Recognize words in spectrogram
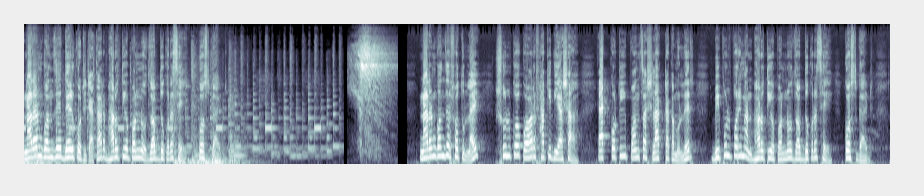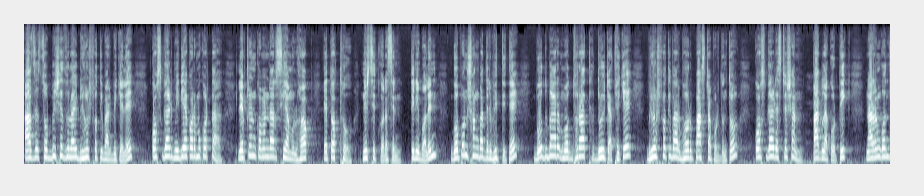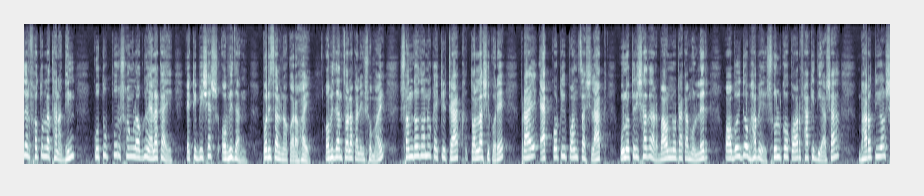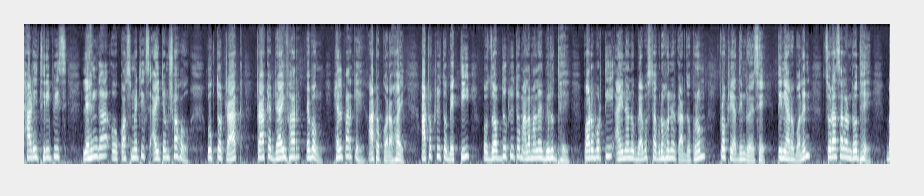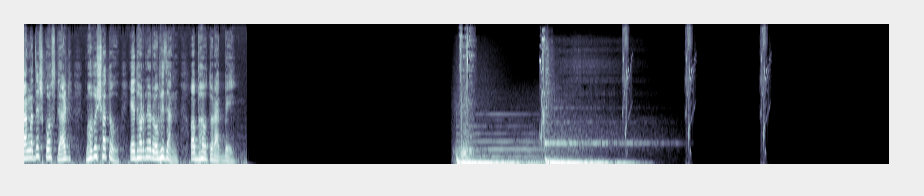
নারায়ণগঞ্জে দেড় কোটি টাকার ভারতীয় পণ্য জব্দ করেছে কোস্টগার্ড নারায়ণগঞ্জের ফতুল্লায় শুল্ক কর ফাঁকি দিয়ে আসা এক কোটি পঞ্চাশ লাখ টাকা মূল্যের বিপুল পরিমাণ ভারতীয় পণ্য জব্দ করেছে কোস্টগার্ড আজ চব্বিশে জুলাই বৃহস্পতিবার বিকেলে কোস্টগার্ড মিডিয়া কর্মকর্তা লেফটেন্যান্ট কমান্ডার সিয়ামুল হক এ তথ্য নিশ্চিত করেছেন। তিনি বলেন, গোপন সংবাদের ভিত্তিতে বুধবার মধ্যরাত দুইটা থেকে বৃহস্পতিবার ভোর পাঁচটা পর্যন্ত কোস্টগার্ড স্টেশন, পাগলা কর্তৃক নারায়ণগঞ্জের ফতুল্লা থানাধীন কুতুবপুর সংলগ্ন এলাকায় একটি বিশেষ অভিযান পরিচালনা করা হয়। অভিযান চলাকালীন সময় সন্দেহজনক একটি ট্রাক তল্লাশি করে প্রায় এক কোটি পঞ্চাশ লাখ উনত্রিশ হাজার বাউন্ন টাকা মূল্যের অবৈধভাবে শুল্ক কর ফাঁকি দিয়ে আসা ভারতীয় শাড়ি থ্রি পিস লেহেঙ্গা ও কসমেটিক্স আইটেম সহ উক্ত ট্রাক ট্রাকের ড্রাইভার এবং হেলপারকে আটক করা হয়। আটককৃত ব্যক্তি ও জব্দকৃত মালামালের বিরুদ্ধে পরবর্তী আইনানুগ ব্যবস্থা গ্রহণের কার্যক্রম প্রক্রিয়াধীন রয়েছে। তিনি আরও বলেন, চোরাচালান রোধে বাংলাদেশ কোস্টগার্ড ভবিষ্যতেও এ ধরনের অভিযান অব্যাহত রাখবে।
